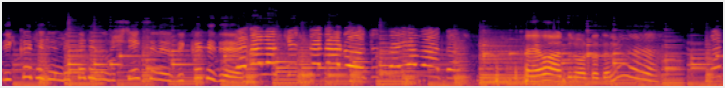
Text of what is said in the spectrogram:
Dikkat edin dikkat edin düşeceksiniz dikkat edin. Bana bak kimseler oldu sayamadım. Kaya vardır orada değil mi? Bak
